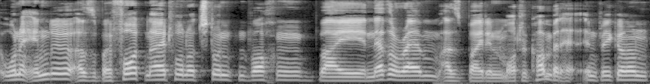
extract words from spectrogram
ohne Ende, also bei Fortnite 100 Stunden Wochen, bei NetherRealm, also bei den Mortal Kombat Entwicklern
